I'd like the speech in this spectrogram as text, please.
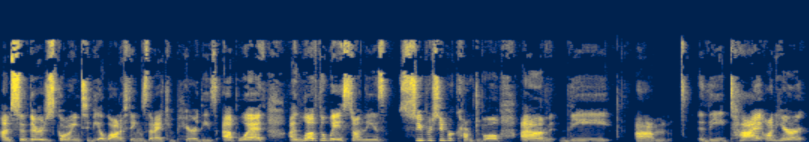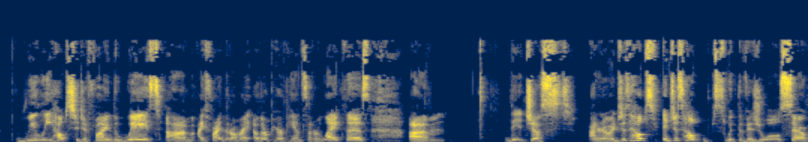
Um, so there's going to be a lot of things that I compare these up with. I love the waist on these. Super, super comfortable. Um, the, um, the tie on here really helps to define the waist. Um, I find that on my other pair of pants that are like this, um, they just, I don't know, it just helps, it just helps with the visuals. So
